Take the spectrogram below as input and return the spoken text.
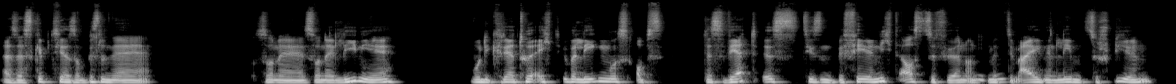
Also es gibt hier so ein bisschen eine, so eine, so eine Linie, wo die Kreatur echt überlegen muss, ob es das wert ist, diesen Befehl nicht auszuführen und Mhm. mit dem eigenen Leben zu spielen.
